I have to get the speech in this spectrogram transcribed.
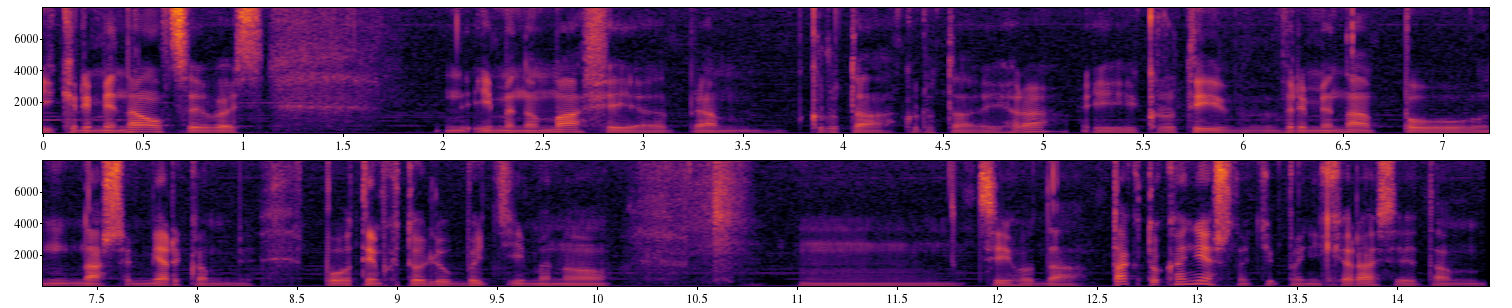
і кримінал, це весь іменно мафія. Прям крута, крута ігра. І круті времена по нашим меркам, по тим, хто любить іменно ці года. Так то, звісно, типу, ніхера сі, там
